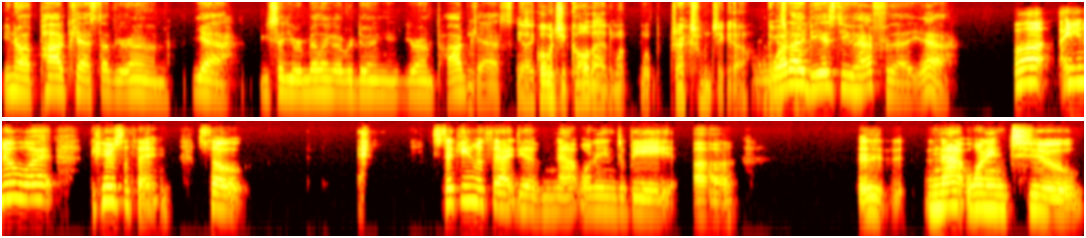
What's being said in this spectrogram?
you know, a podcast of your own. Yeah. You said you were milling over doing your own podcast. Yeah, like what would you call that? And what, what direction would you go? I think it's What probably ideas do you have for that? Yeah. Well, you know what? Here's the thing. So sticking with the idea of not wanting to be uh uh, not wanting to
